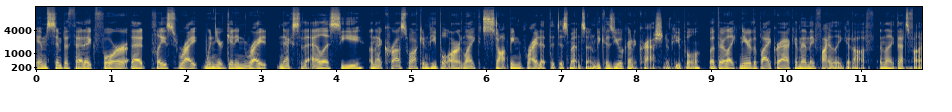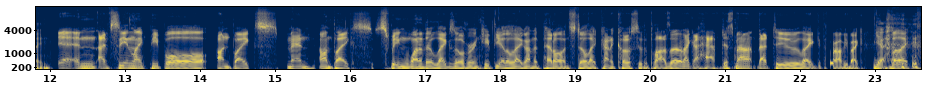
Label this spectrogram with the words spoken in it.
am sympathetic for that place right when you're getting right next to the LSC on that crosswalk and people aren't like stopping right at the dismount zone because you're gonna crash into people. But they're like near the bike rack and then they finally get off. And like that's fine. Yeah, and I've seen like people on bikes, men on bikes, swing one of their legs over and keep the other leg on the pedal and still like kind of coast through the plaza, like a half dismount. That too, like get the fuck off your bike. Yeah. But like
